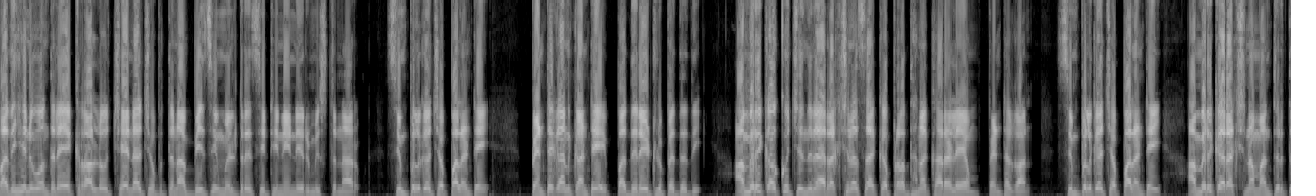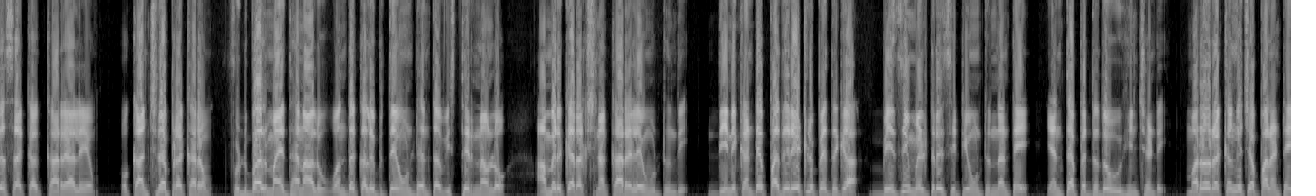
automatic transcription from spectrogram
పదిహేను వందల ఎకరాల్లో చైనా చెబుతున్న బీజింగ్ మిలిటరీ సిటీని నిర్మిస్తున్నారు. సింపుల్గా చెప్పాలంటే పెంటగాన్ కంటే పది రేట్లు పెద్దది. అమెరికాకు చెందిన రక్షణ శాఖ ప్రధాన కార్యాలయం పెంటగాన్. సింపుల్గా చెప్పాలంటే అమెరికా రక్షణ మంత్రిత్వ శాఖ కార్యాలయం. ఒక అంచనా ప్రకారం ఫుట్బాల్ మైదానాలు వంద కలిపితే ఉండేంత విస్తీర్ణంలో అమెరికా రక్షణ కార్యాలయం ఉంటుంది. దీనికంటే పది రెట్లు పెద్దగా బీజింగ్ మిలిటరీ సిటీ ఉంటుందంటే ఎంత పెద్దదో ఊహించండి. మరో రకంగా చెప్పాలంటే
